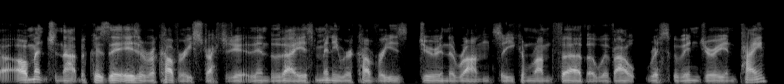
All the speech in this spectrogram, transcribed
I'll mention that because it is a recovery strategy at the end of the day. It's mini recoveries during the run, so you can run further without risk of injury and pain.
